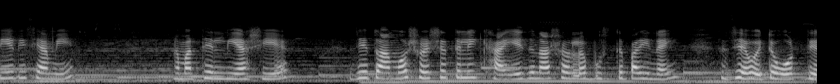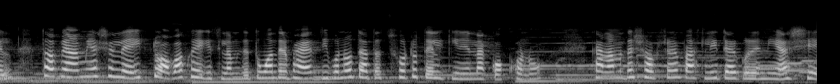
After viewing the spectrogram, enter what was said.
দিয়ে দিছি আমি। আমার তেল নিয়ে আসিয়ে, যেহেতু আমিও সরষের তেলেই খাই, এই জন্য আসলে বুঝতে পারি নাই যে ওইটা ওর তেল। তবে আমি আসলে একটু অবাক হয়ে গেছিলাম যে তোমাদের ভাইয়ের জীবনেও তো এত ছোট তেল কিনে না কখনো। কারণ আমাদের সবসময় পাঁচ লিটার করে নিয়ে আসে।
